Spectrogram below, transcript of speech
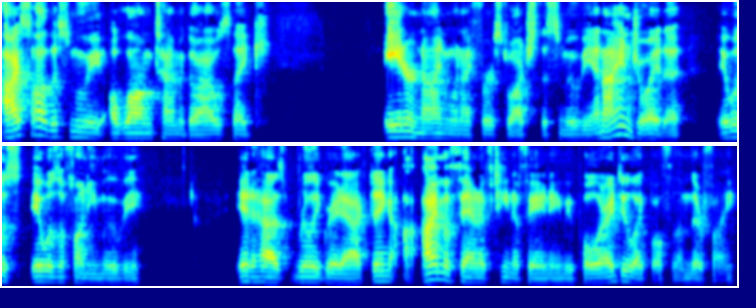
I saw this movie a long time ago. I was like eight or nine when I first watched this movie, and I enjoyed it. It was it was a funny movie. It has really great acting. I'm a fan of Tina Fey and Amy Poehler. I do like both of them. They're funny.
